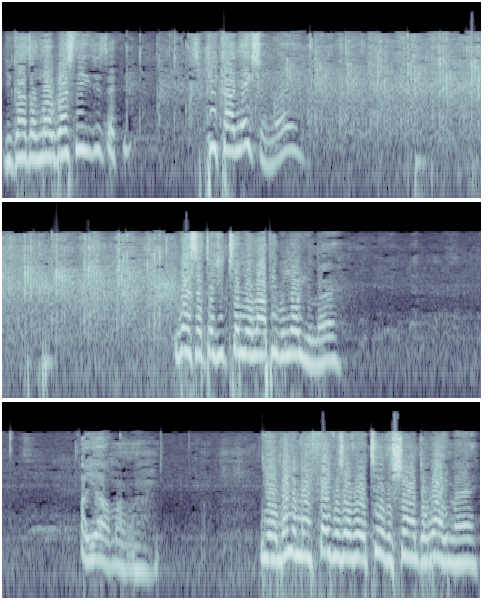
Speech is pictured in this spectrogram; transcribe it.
You guys don't know Wesley? It's Peacock Nation, man. Wes, I thought you told me a lot of people know you, man. Oh, yo, mama. Yeah, one of my favorites over here too, Rashawn Dwight, man.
